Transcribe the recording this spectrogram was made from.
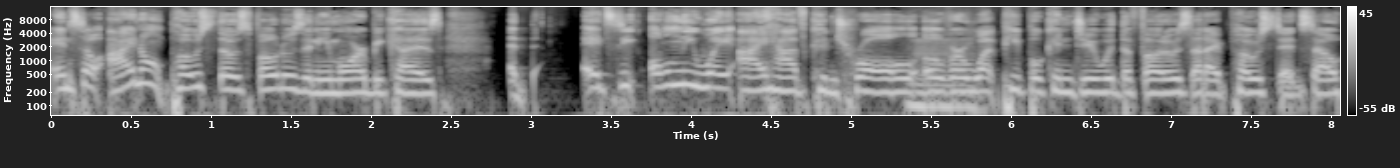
And so I don't post those photos anymore because it's the only way I have control over what people can do with the photos that I posted. So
